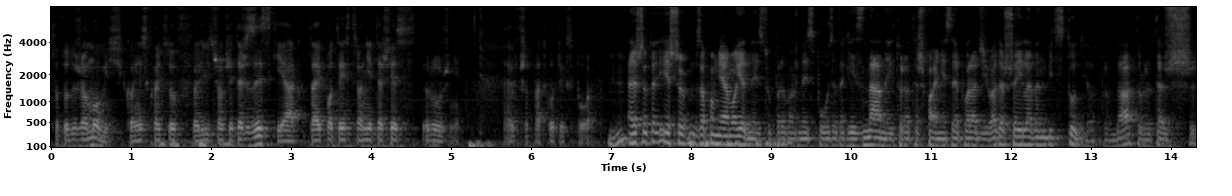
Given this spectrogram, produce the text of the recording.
co tu dużo mówić. Koniec końców liczą się też zyski, a tutaj po tej stronie też jest różnie w przypadku tych spółek. Mhm. A jeszcze, tutaj, jeszcze zapomniałem o jednej super ważnej spółce, takiej znanej, która też fajnie sobie poradziła, to jeszcze 11-bit Studios, prawda? Które też, yy,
